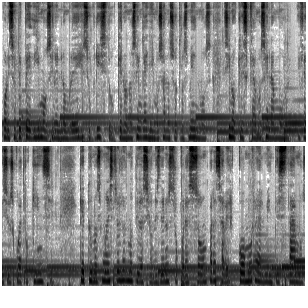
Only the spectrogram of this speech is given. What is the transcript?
Por eso te pedimos en el nombre de Jesucristo que no nos engañemos a nosotros mismos, sino crezcamos en amor. Efesios 4:15. Que tú nos muestres las motivaciones de nuestro corazón para saber cómo realmente estamos,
